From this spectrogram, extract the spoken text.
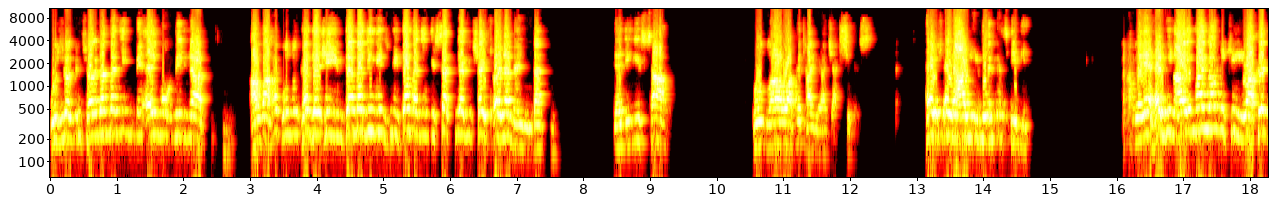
Bu sözü söylemedin mi ey müminler? Allah'a kulluk edeceğim demediniz mi? Demedinizse bile bir şey söylemeyin ben. Dedinizse kulluğa vakit ayıracaksınız. Her şey ayırdığınız gibi. Kahveye her gün ayırmıyor musunuz vakit?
